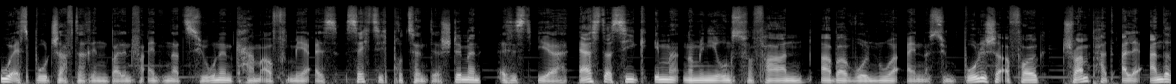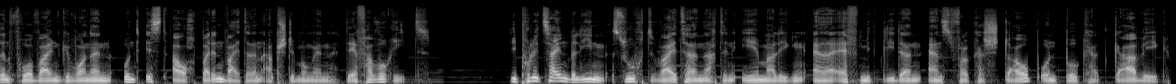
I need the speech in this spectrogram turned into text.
US-Botschafterin bei den Vereinten Nationen kam auf mehr als 60 Prozent der Stimmen. Es ist ihr erster Sieg im Nominierungsverfahren, aber wohl nur ein symbolischer Erfolg. Trump hat alle anderen Vorwahlen gewonnen und ist auch bei den weiteren Abstimmungen der Favorit. Die Polizei in Berlin sucht weiter nach den ehemaligen RAF-Mitgliedern Ernst Volker Staub und Burkhard Garweg.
